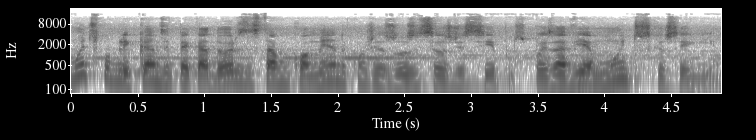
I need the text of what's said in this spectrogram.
muitos publicanos e pecadores estavam comendo com Jesus e seus discípulos, pois havia muitos que o seguiam.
